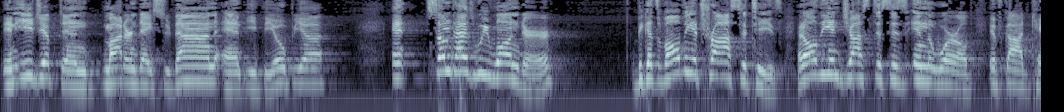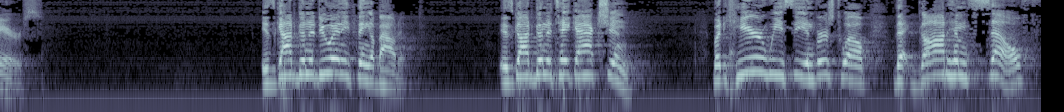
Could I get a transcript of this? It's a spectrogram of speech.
in Egypt and modern day Sudan and Ethiopia. And sometimes we wonder, because of all the atrocities and all the injustices in the world, if God cares. Is God going to do anything about it? Is God going to take action? But here we see in verse 12 that God Himself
